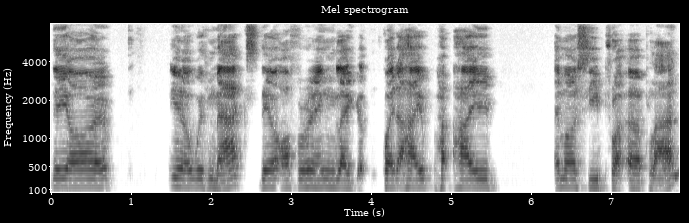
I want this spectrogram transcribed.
They are, you know, with Max, they're offering like quite a high high MRC uh, plan,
